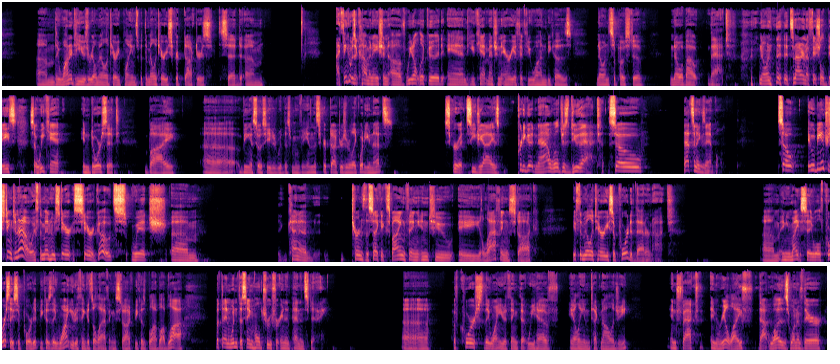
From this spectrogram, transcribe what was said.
um, they wanted to use real military planes, but the military script doctors said, um, I think it was a combination of we don't look good and you can't mention Area 51 because no one's supposed to know about that. no one, it's not an official base, so we can't endorse it by uh, being associated with this movie. And the script doctors are like, "What are you nuts? Screw it. CGI is pretty good now. We'll just do that." So that's an example. So it would be interesting to know if the men who stare stare at goats, which um, kind of turns the psychic spying thing into a laughing stock if the military supported that or not. Um, and you might say, well, of course they support it because they want you to think it's a laughing stock because blah, blah, blah. But then wouldn't the same hold true for Independence Day? Uh, of course, they want you to think that we have alien technology. In fact, in real life, that was one of their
